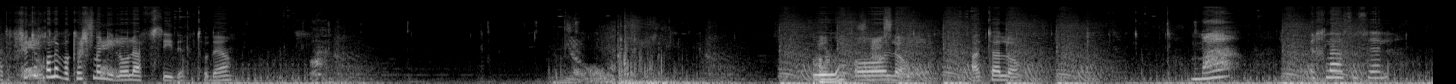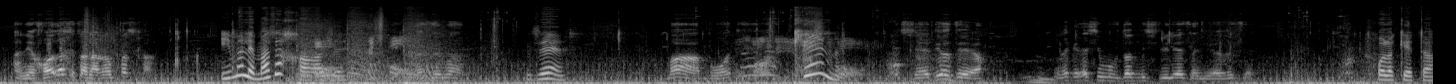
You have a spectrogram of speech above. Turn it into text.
אתה פשוט יכול לבקש ממני לא להפסיד, אתה יודע? או לא. אתה לא. מה? איך לעזאזל? אני יכול ללכת על הרמפה שלך. אימא'לה, מה זה החרא הזה? זה מה? זה. מה, בוט? כן! שד יודע. רק עם עובדות בשבילי אז אני אוהב את זה. כל הקטע,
